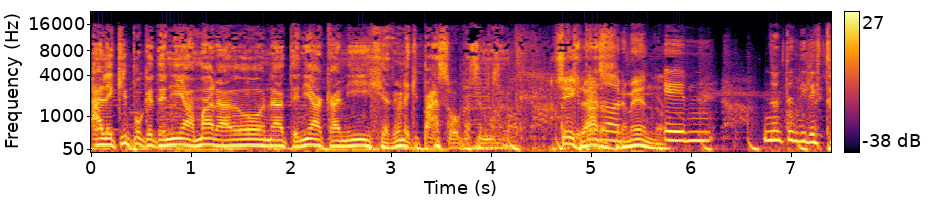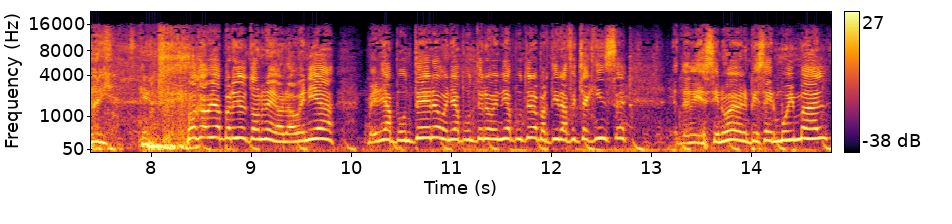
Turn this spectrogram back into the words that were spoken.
al equipo que tenía Maradona, tenía Canigia, tenía un equipazo que hacemos. Sí, claro, Perdón, tremendo. em, no entendí la historia. Boca había perdido el torneo, lo venía, venía puntero, venía puntero, venía puntero a partir de la fecha 15, de 19 empieza a ir muy mal.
